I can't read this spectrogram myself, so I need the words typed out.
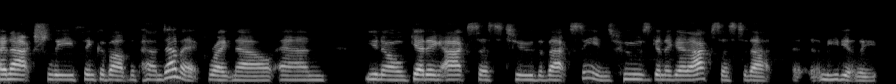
And actually think about the pandemic right now and you know getting access to the vaccines. Who's going to get access to that immediately?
